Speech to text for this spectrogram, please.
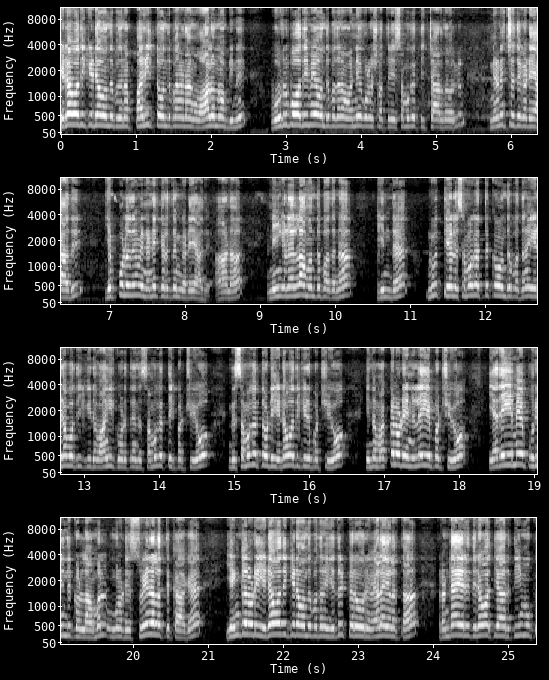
இடஒதுக்கீடை வந்து பார்த்தீங்கன்னா பறித்து வந்து பார்த்தீங்கன்னா நாங்கள் வாழணும் அப்படின்னு ஒருபோதுமே வந்து பார்த்தீங்கன்னா வன்னியகுல சத்திரிய சமூகத்தை சார்ந்தவர்கள் நினைச்சது கிடையாது எப்பொழுதுமே நினைக்கிறதும் கிடையாது. ஆனால் நீங்கள் எல்லாம் வந்து பார்த்தீங்கன்னா இந்த நூற்றி ஏழு சமூகத்துக்கும் வந்து பார்த்தீங்கன்னா இடஒதுக்கீடு வாங்கி கொடுத்த இந்த சமூகத்தை பற்றியோ இந்த சமூகத்தோடைய இடஒதுக்கீடு பற்றியோ இந்த மக்களுடைய நிலையை பற்றியோ எதையுமே புரிந்து கொள்ளாமல் உங்களுடைய சுயநலத்துக்காக எங்களுடைய இடஒதுக்கீடை வந்து பார்த்தீங்கன்னா எதிர்க்கிற ஒரு வேலைகளை தான் ரெண்டாயிரத்தி இருபத்தி ஆறு திமுக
